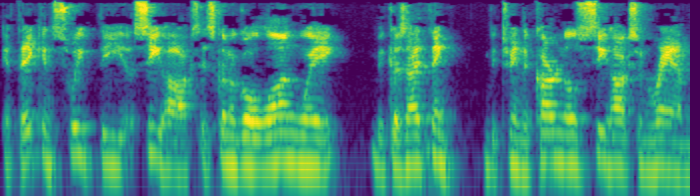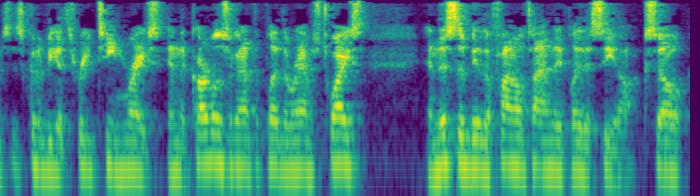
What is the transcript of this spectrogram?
If they can sweep the Seahawks, it's going to go a long way because I think between the Cardinals, Seahawks, and Rams is going to be a three team race. And the Cardinals are going to have to play the Rams twice. And this will be the final time they play the Seahawks. So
